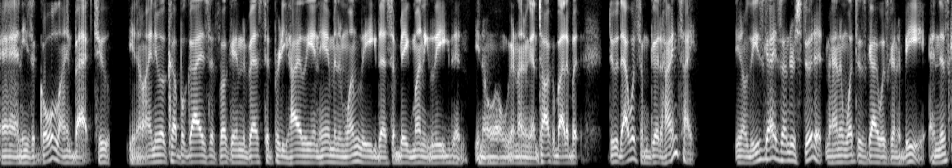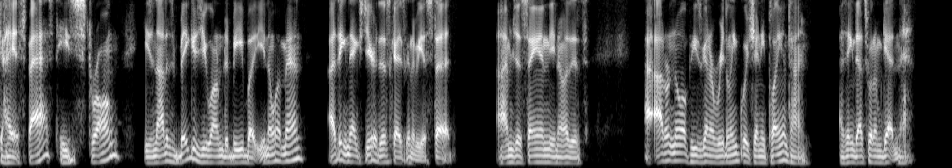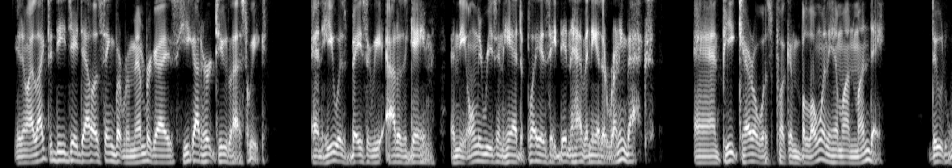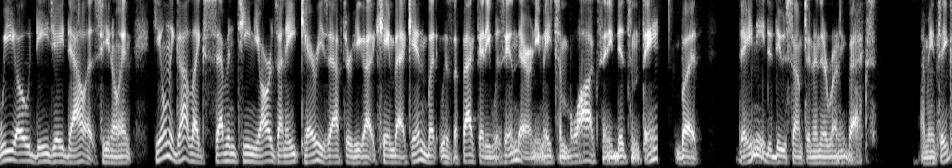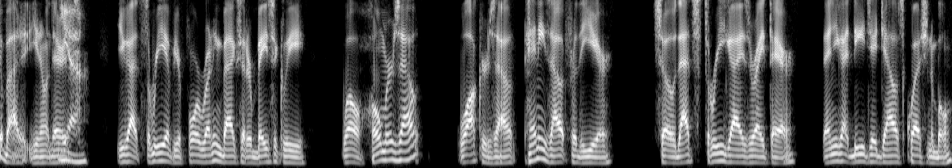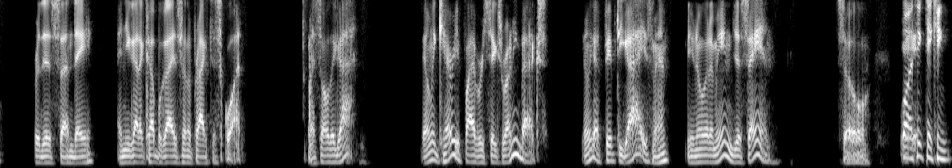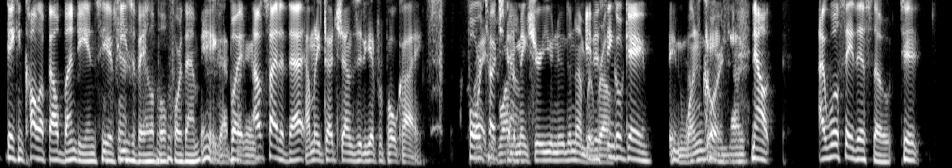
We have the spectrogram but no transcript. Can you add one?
And he's a goal line back too. You know, I knew a couple guys that fucking invested pretty highly in him, and in one league that's a big money league that you know well, we're not even going to talk about it, but dude, that was some good hindsight. You know, these guys understood it, man, and what this guy was going to be. And this guy is fast. He's strong. He's not as big as you want him to be, but you know what, man? I think next year this guy's going to be a stud. I'm just saying, you know, this. I, I don't know if he's going to relinquish any playing time. I think that's what I'm getting at. You know, I like the DeeJay Dallas thing, but remember, guys, he got hurt too last week, and he was basically out of the game. And the only reason he had to play is they didn't have any other running backs. And Pete Carroll was fucking blowing him on Monday dude, we owe DeeJay Dallas, you know, and he only got like 17 yards on eight carries after he got came back in, but it was the fact that he was in there and he made some blocks and he did some things. But they need to do something in their running backs. I mean, think about it. You know, there Yeah. You got three of your four running backs that are basically, well, Homer's out, Walker's out, Penny's out for the year. So that's three guys right there. Then you got DeeJay Dallas questionable for this Sunday, and you got a couple guys from the practice squad. That's all they got. They only carry five or six running backs. You only got 50 guys, man. You know what I mean? Just saying. So, Well, I think they can they can call up Al Bundy and see if he's available for them. hey, you got But outside of that, how many touchdowns did he get for Polk High? four touchdowns. just Wanted to make sure you knew the number, in a bro. single game. in one Of game, course. dog. Now, I will say this though, to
